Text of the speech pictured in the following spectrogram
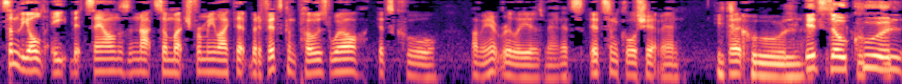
Some of the old 8-bit sounds, not so much for me like that, but if it's composed well, it's cool. I mean, it really is, man. It's it's some cool shit, man. It's But- cool. It's so cool.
